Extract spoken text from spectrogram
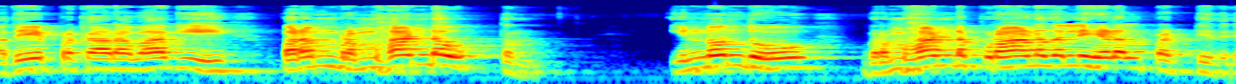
ಅದೇ ಪ್ರಕಾರವಾಗಿ ಪರಂ ಬ್ರಹ್ಮಾಂಡ ಉಕ್ತಂ. ಇನ್ನೊಂದು ಬ್ರಹ್ಮಾಂಡ ಪುರಾಣದಲ್ಲಿ ಹೇಳಲ್ಪಟ್ಟಿದೆ.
